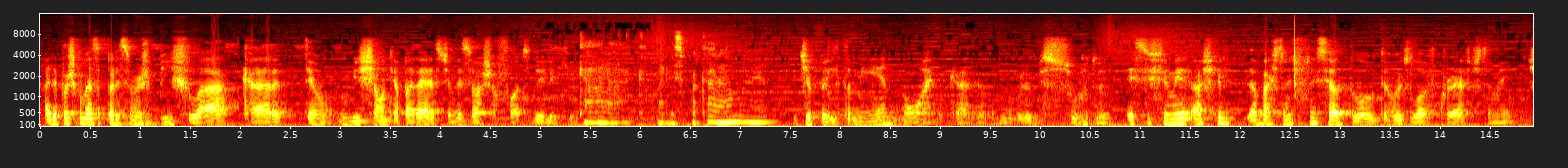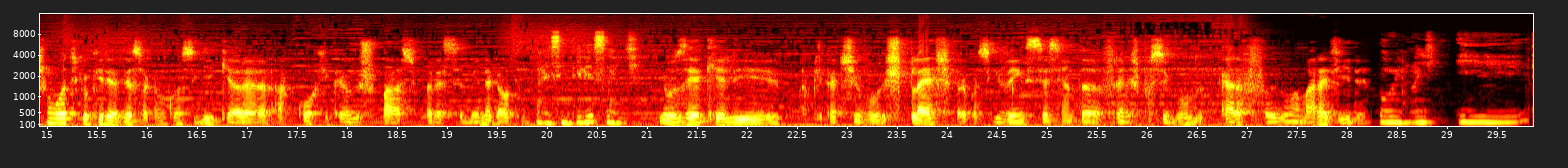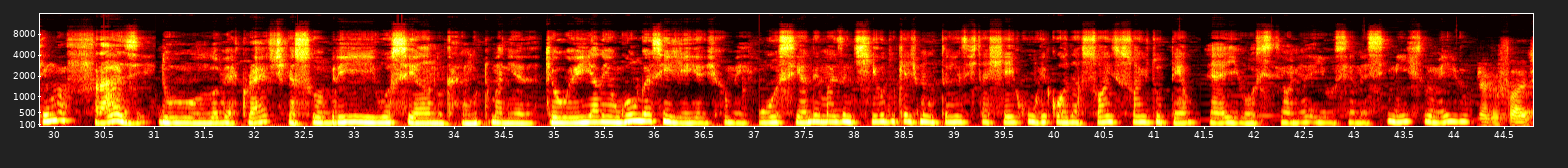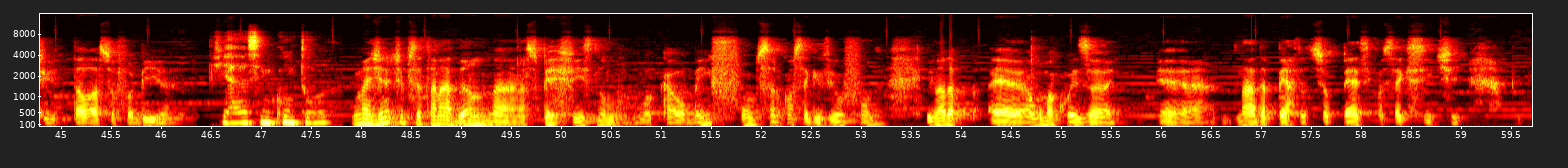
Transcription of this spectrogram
Aí depois começa a aparecer uns bichos lá. Cara, tem um, bichão que aparece. Deixa eu ver se eu acho a foto dele aqui. Caraca, parece pra caramba mesmo. E, tipo, ele também é enorme, cara. É um bagulho absurdo. Esse filme, acho que ele é bastante influenciado pelo terror de Lovecraft também. Tinha um outro que eu queria ver, só que eu não consegui, que era A Cor que Caiu do Espaço, que parece ser bem legal também. Parece interessante. Eu usei aquele aplicativo Splash para conseguir ver em 60 frames por segundo. Cara, foi uma maravilha. Oi, mas e tem uma frase do Lovecraft que é sobre o oceano, cara, muito maneira. Que eu vi ela em algum lugar esses dias, calma aí. O oceano é mais antigo do que as montanhas está cheio com recordações e sonhos do tempo. É, e o oceano, e o oceano é sinistro mesmo. Já ouviu falar de talassofobia? Já se me contou. Imagina, tipo, você tá nadando na, na, superfície, num local bem fundo, você não consegue ver o fundo, e nada, é, alguma coisa é, nada perto do seu pé, você consegue sentir.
